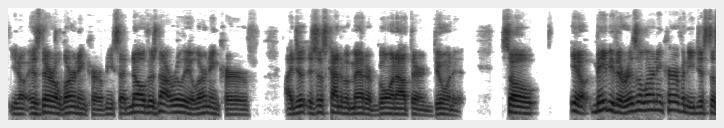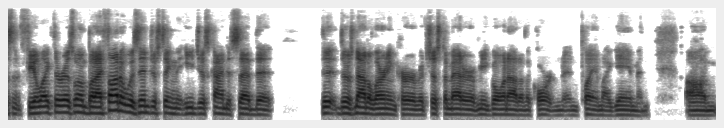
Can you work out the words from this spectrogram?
you know, is there a learning curve? And he said, no, there's not really a learning curve. I just, it's just kind of a matter of going out there and doing it. So, you know, maybe there is a learning curve and he just doesn't feel like there is one. But I thought it was interesting that he just kind of said that th- there's not a learning curve. It's just a matter of me going out on the court and, and playing my game. And um,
